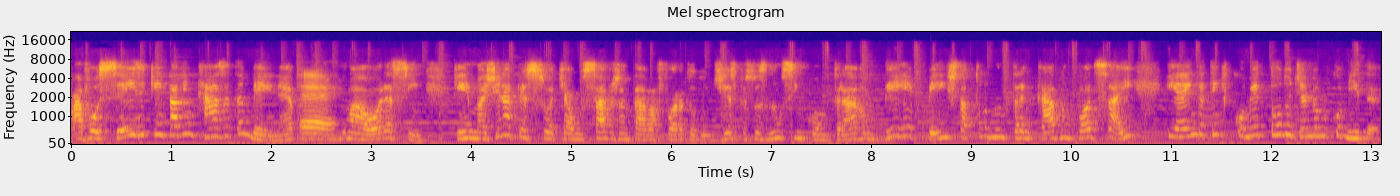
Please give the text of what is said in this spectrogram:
a vocês e quem estava em casa também, né? Porque é. uma hora assim, quem imagina a pessoa que almoçava e jantava fora todo dia, as pessoas não se encontravam, de repente está todo mundo trancado, não pode sair e ainda tem que comer todo dia a mesma comida.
